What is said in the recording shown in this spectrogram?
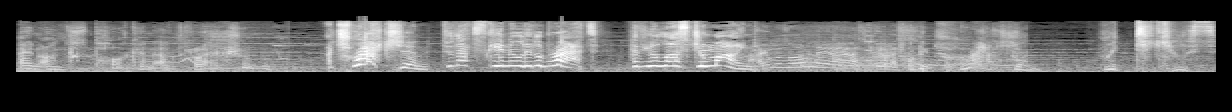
An unspoken attraction? Attraction to that skinny little brat. Have you lost your mind? I was only asking a simple Attraction. Ridiculous.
